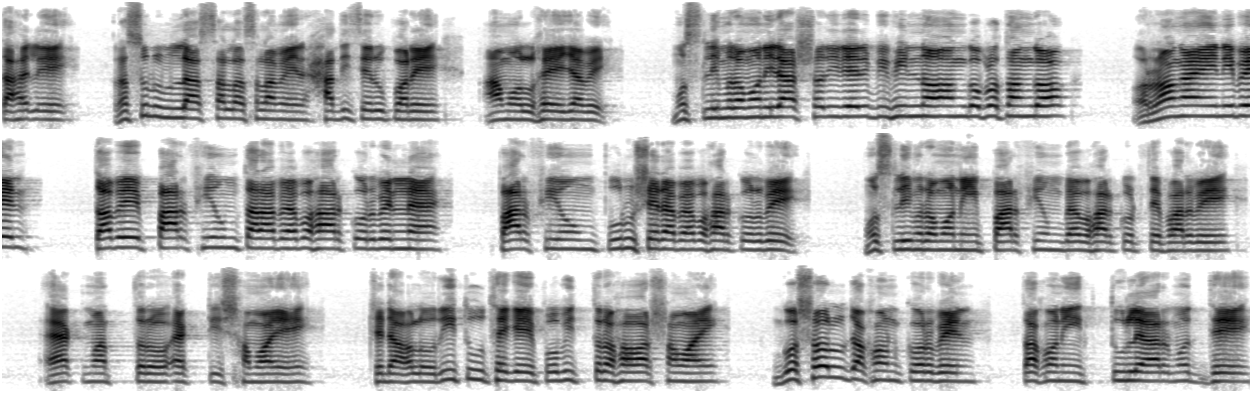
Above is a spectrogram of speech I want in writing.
তাহলে রসুল্লাহ সাল্লাহ সাল্লামের হাদিসের উপরে আমল হয়ে যাবে। মুসলিম রমণীরা শরীরের বিভিন্ন অঙ্গ প্রত্যঙ্গ রঙায় নেবেন, তবে পারফিউম তারা ব্যবহার করবেন না। পারফিউম পুরুষেরা ব্যবহার করবে। মুসলিম রমণী পারফিউম ব্যবহার করতে পারবে একমাত্র একটি সময়ে। সেটা হলো ঋতু থেকে পবিত্র হওয়ার সময়। গোসল যখন করবেন, তখনই তুলার মধ্যে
